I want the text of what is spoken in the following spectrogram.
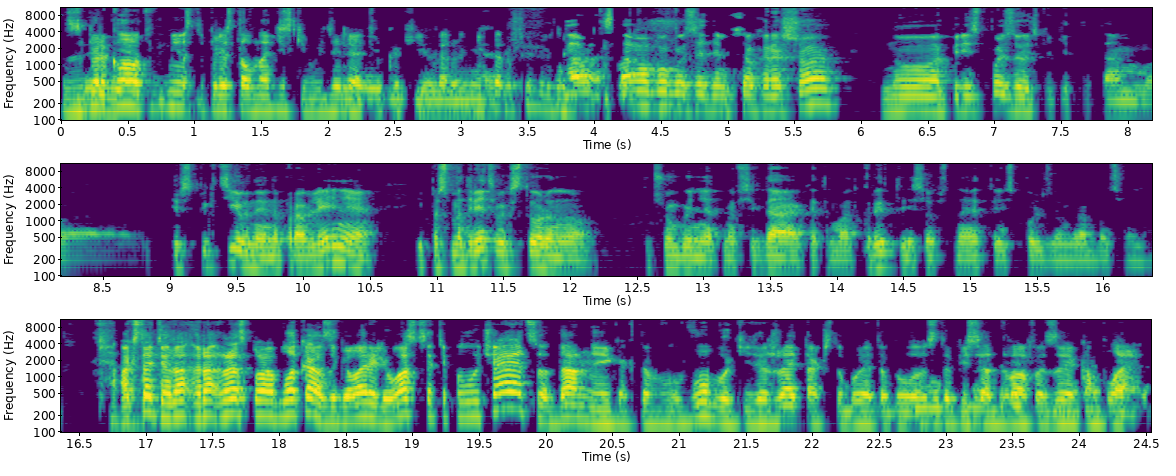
Сберклауд место перестал на диске выделять. Какие нехорошие люди. Слава, слава богу, с этим все хорошо, но переиспользовать какие-то там э, перспективные направления и посмотреть в их сторону Почему бы нет? Мы всегда к этому открыты и, собственно, это используем в работе у нас. А, кстати, раз про облака заговорили, у вас, кстати, получается данные как-то в облаке держать так, чтобы это было 152 ФЗ compliant?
